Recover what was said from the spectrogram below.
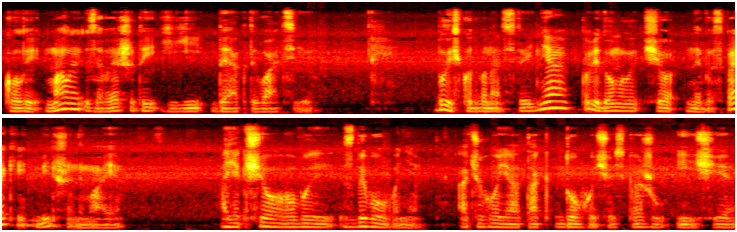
коли мали завершити її деактивацію. Близько 12 дня повідомили, що небезпеки більше немає. А якщо ви здивовані, а чого я так довго щось кажу і ще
